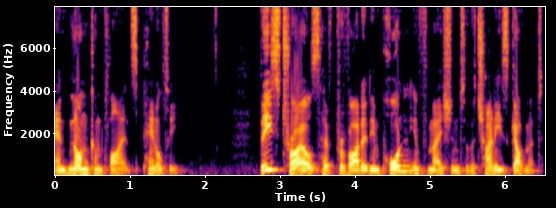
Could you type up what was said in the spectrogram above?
and non-compliance penalty. These trials have provided important information to the Chinese government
